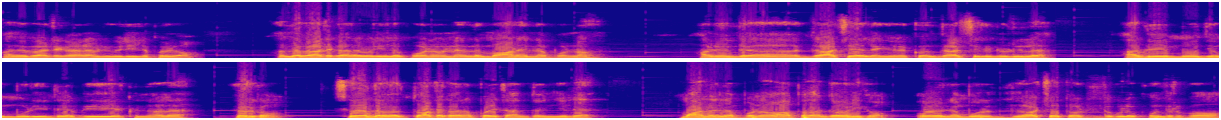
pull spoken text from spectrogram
அந்த வேட்டைக்காரன் அப்படி வெளியில் போயிடுவான். அந்த வேட்டைக்காரன் வெளியில் போனவுடனே அந்த மான் என்ன பண்ணோம்? அப்படி இந்த திராட்சை இலைங்களுக்கும் திராட்சைக்கு நடுவில் அப்படியே மூஞ்ச மூடிட்டு அப்படியே இருக்கனால இருக்கும். ஸோ அந்த தோட்டக்காரன் போயிட்டான்னு தெரிஞ்சுட்டு மான் என்ன பண்ணும் அப்போ தான் கவனிக்கும். ஓ நம்ம ஒரு திராட்சை தோட்டத்துக்குள்ளே பூந்துருக்கோம்.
